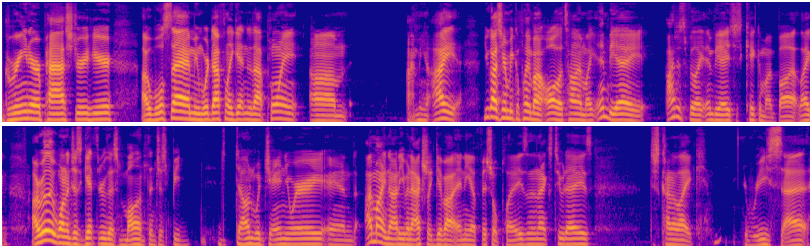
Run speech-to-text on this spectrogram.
greener pasture here. I will say, I mean, we're definitely getting to that point. Um, I mean, I you guys hear me complain about it all the time. Like NBA, I just feel like NBA is just kicking my butt. Like I really want to just get through this month and just be done with January, and I might not even actually give out any official plays in the next two days. Just kind of like reset.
